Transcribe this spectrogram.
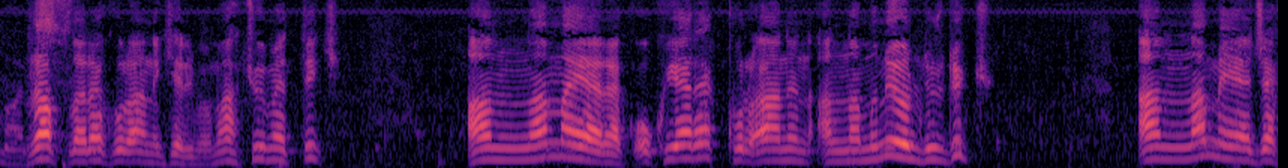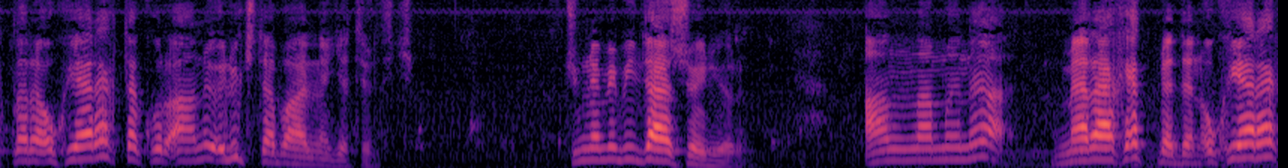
Maalesef. Raflara Kur'an-ı Kerim'i mahkum ettik. Anlamayarak, okuyarak Kur'an'ın anlamını öldürdük. Anlamayacaklara okuyarak da Kur'an'ı ölü kitabı haline getirdik. Cümlemi bir daha söylüyorum. Anlamını merak etmeden okuyarak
